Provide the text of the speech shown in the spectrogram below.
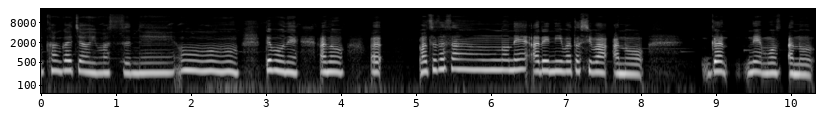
ん、考えちゃいますね。うんうんうん。でもね、あの、あ、松田さんのね、あれに私は、あの、が、ね、もう、あの、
